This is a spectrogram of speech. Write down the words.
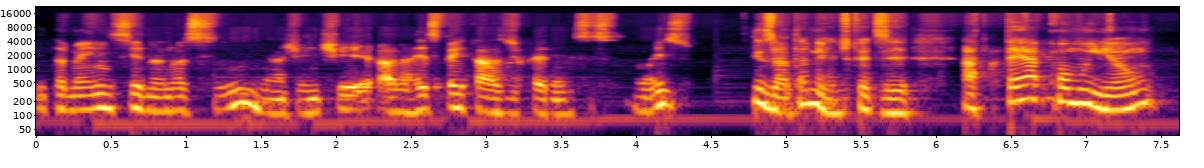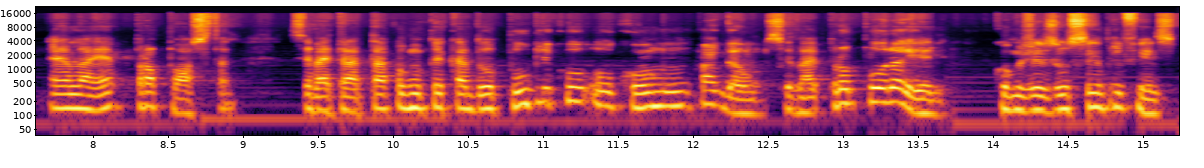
E também ensinando assim a gente a respeitar as diferenças, não é isso? Exatamente, quer dizer, até a comunhão ela é proposta. Você vai tratar como um pecador público ou como um pagão. Você vai propor a ele, como Jesus sempre fez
